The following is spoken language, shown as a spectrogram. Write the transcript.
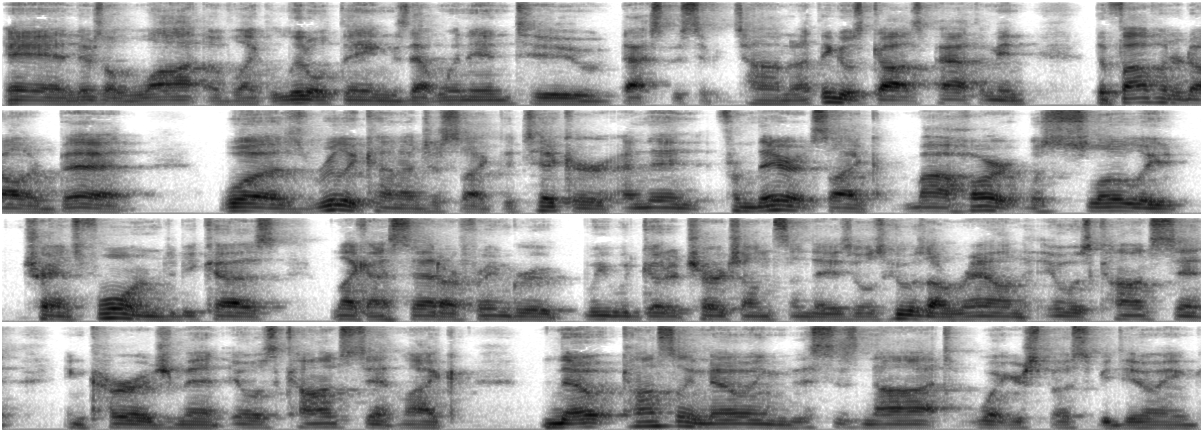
And there's a lot of like little things that went into that specific time. And I think it was God's path. I mean, the $500 bet was really kind of just like the ticker. And then from there, it's like my heart was slowly transformed because, like I said, our friend group, we would go to church on Sundays. It was who was around. It was constant encouragement. It was constant, like, no, constantly knowing this is not what you're supposed to be doing.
